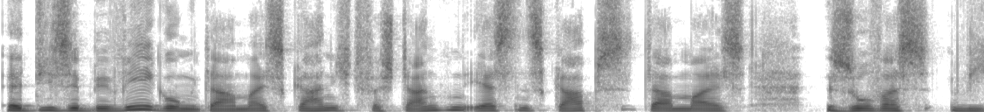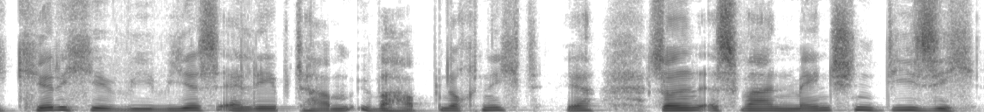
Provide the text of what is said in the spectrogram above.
äh, diese Bewegung damals gar nicht verstanden. Erstens gab es damals sowas wie Kirche, wie wir es erlebt haben, überhaupt noch nicht, ja, sondern es waren Menschen, die sich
